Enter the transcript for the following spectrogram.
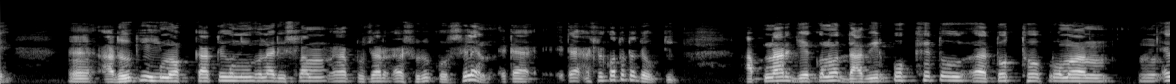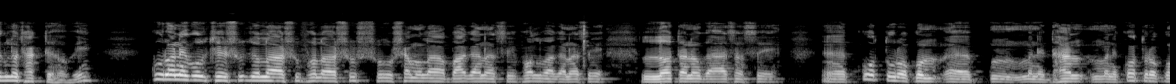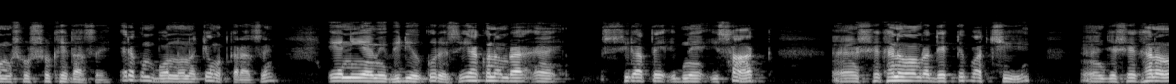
আদৌ কি এই মক্কাতে উনি ওনার ইসলাম প্রচার শুরু করছিলেন? এটা এটা আসলে কতটা যৌক্তিক? আপনার যে কোনো দাবির পক্ষে তো তথ্য, প্রমাণ এগুলো থাকতে হবে। কোরআনে বলছে, সুজলা, সুফলা, শস্য, শ্যামলা, বাগান আছে ফল বাগান আছে, লতানো গাছ আছে কত রকম মানে ধান মানে কত রকম শস্য ক্ষেত আছে, এরকম বর্ণনা চমৎকার আছে। এ নিয়ে আমি ভিডিও করেছি। এখন আমরা সিরাতে ইবনে ইসাক সেখানেও আমরা দেখতে পাচ্ছি যে সেখানেও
